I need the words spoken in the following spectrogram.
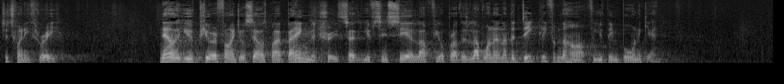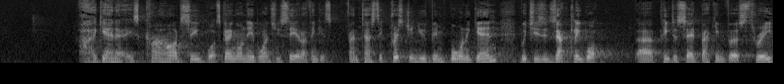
to 23. Now that you have purified yourselves by obeying the truth, so that you have sincere love for your brothers, love one another deeply from the heart, for you've been born again. Ah, again, it's kind of hard to see what's going on here, but once you see it, I think it's fantastic. Christian, you've been born again, which is exactly what uh, Peter said back in verse 3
